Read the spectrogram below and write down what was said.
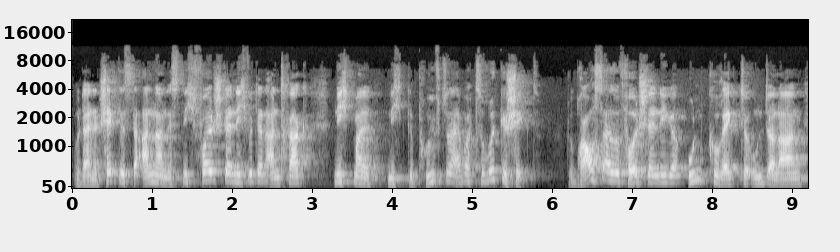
und deine Checkliste Anhang ist nicht vollständig, wird dein Antrag nicht mal nicht geprüft, sondern einfach zurückgeschickt. Du brauchst also vollständige und korrekte Unterlagen,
